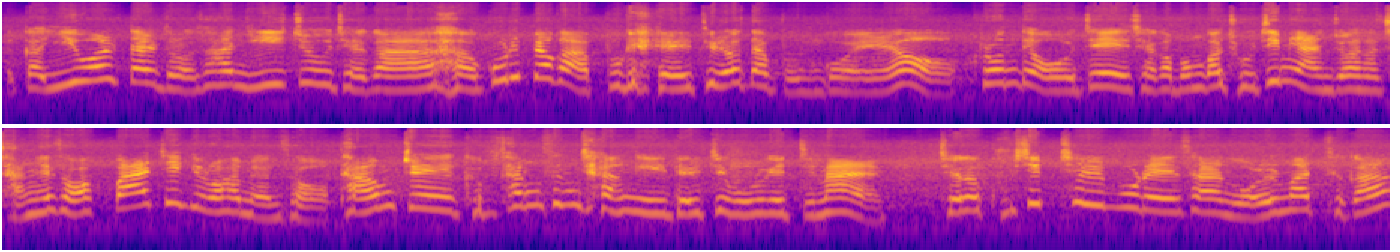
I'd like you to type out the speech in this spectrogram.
그러니까 2월 달 들어서 한 2주 제가 꼬리뼈가 아프게 들여다본 거예요. 그런데 어제 제가 뭔가 조짐이 안 좋아서 장에서 확 빠지기로 하면서 다음 주에 급상승장이 될지 모르겠지만 제가 97불에 산 월마트가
